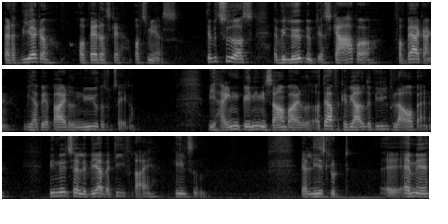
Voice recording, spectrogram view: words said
hvad der virker og hvad der skal optimeres. Det betyder også, at vi løbende bliver skarpere for hver gang, vi har bearbejdet nye resultater. Vi har ingen binding i samarbejdet, og derfor kan vi aldrig hvile på laverbærene. Vi er nødt til at levere værdi for dig hele tiden. Jeg lige slut øh, af med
